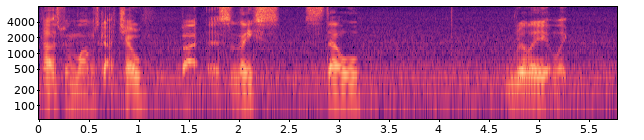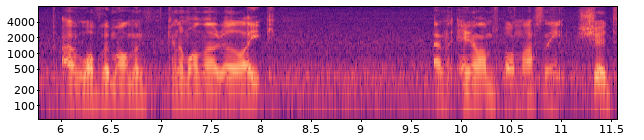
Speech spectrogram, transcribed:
That's when lambs get a chill. But it's nice, still, really like a lovely morning, kind of morning I really like. And any lambs born last night should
